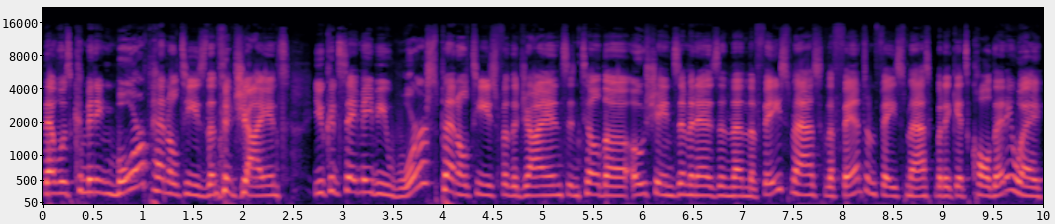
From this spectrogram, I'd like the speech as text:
that was committing more penalties than the Giants. You could say maybe worse penalties for the Giants until the Oshane Ximines and then the face mask, the phantom face mask, but it gets called anyway.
